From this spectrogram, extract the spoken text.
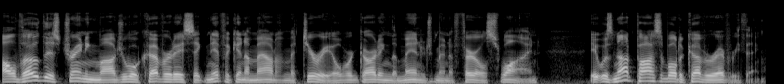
Although this training module covered a significant amount of material regarding the management of feral swine, it was not possible to cover everything.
